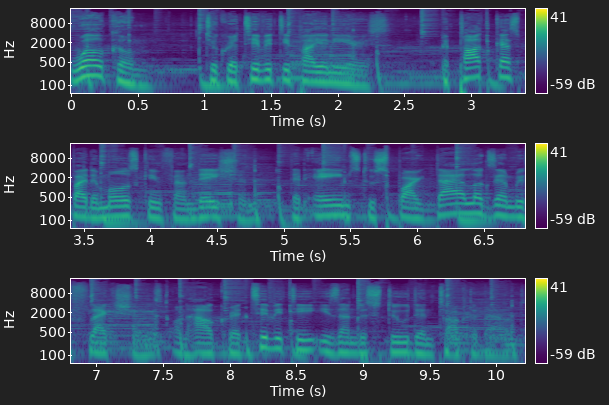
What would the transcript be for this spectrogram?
Welcome to Creativity Pioneers, a podcast by the Moleskine Foundation that aims to spark dialogues and reflections on how creativity is understood and talked about,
